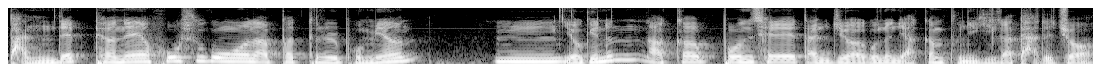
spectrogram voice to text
반대편의 호수공원 아파트를 보면 음, 여기는 아까 본새 단지하고는 약간 분위기가 다르죠.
